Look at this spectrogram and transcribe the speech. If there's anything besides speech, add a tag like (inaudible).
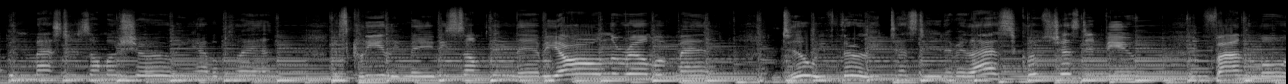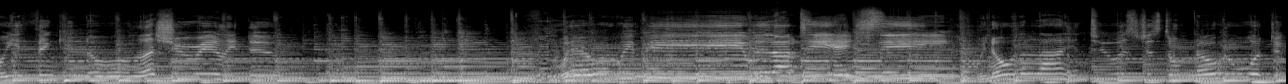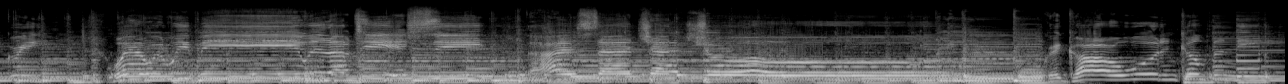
puppet masters almost surely have a plan. There's clearly maybe something there beyond the realm of man. Until we've thoroughly tested every last close chested view. Find the more you think you know, the less you really do. Where Side Chat Show. Greg Carlwood and Company.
